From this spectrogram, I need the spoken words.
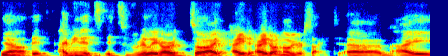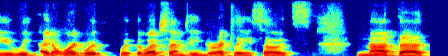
Yeah, it, I mean, it's it's really hard. So I, I, I don't know your site. Um, I we I don't work with with the web spam team directly, so it's not that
